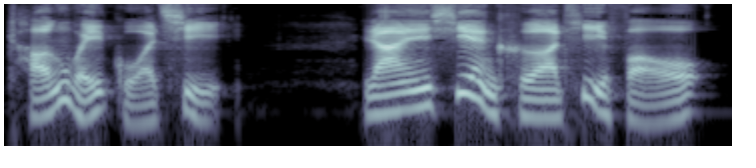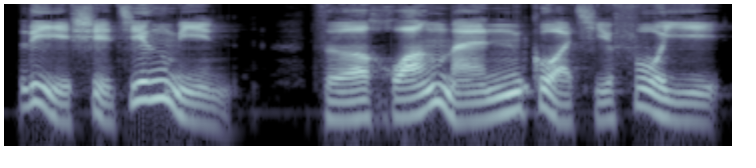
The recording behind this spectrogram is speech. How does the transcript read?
诚为国器。然现可替否？立事精敏，则黄门过其父矣。”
